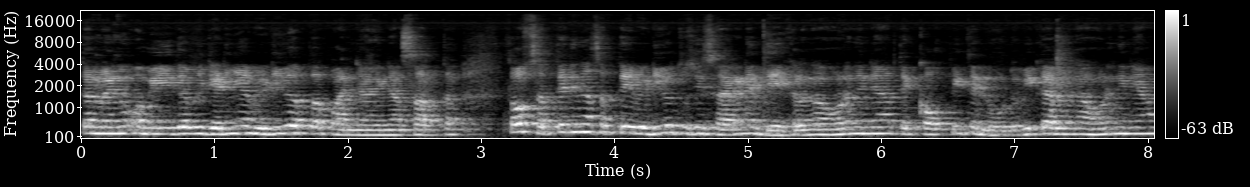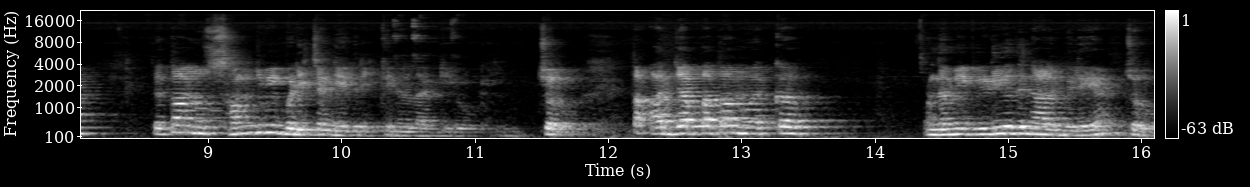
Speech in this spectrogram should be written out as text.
ਤਾਂ ਮੈਨੂੰ ਉਮੀਦ ਹੈ ਵੀ ਜਿਹੜੀਆਂ ਵੀਡੀਓ ਆਪਾਂ ਪਾਈਆਂ ਗਈਆਂ ਸੱਤ, ਤਾਂ ਉਹ ਸੱਤੇ ਦੀਆਂ ਸੱਤੇ ਵੀਡੀਓ ਤੁਸੀਂ ਸਾਰਿਆਂ ਨੇ ਦੇਖ ਲਈਆਂ ਹੋਣਗੀਆਂ ਤੇ ਕਾਪੀ ਤੇ ਨੋਟ ਵੀ ਕਰ ਲਈਆਂ ਹੋਣਗੀਆਂ ਤੇ ਤੁਹਾਨੂੰ ਸਮਝ ਵੀ ਬੜੀ ਚੰਗੇ ਤਰੀਕੇ ਨਾਲ ਲੱਗੀ ਹੋਊਗੀ। ਚਲੋ, ਤਾਂ ਅੱਜ ਆਪਾਂ ਤੁਹਾਨੂੰ ਇੱਕ ਨਵੀਂ ਵੀਡੀਓ ਦੇ ਨਾਲ ਮਿਲੇ ਆ ਚਲੋ,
